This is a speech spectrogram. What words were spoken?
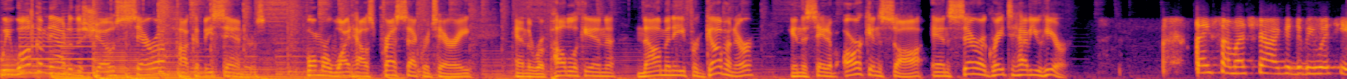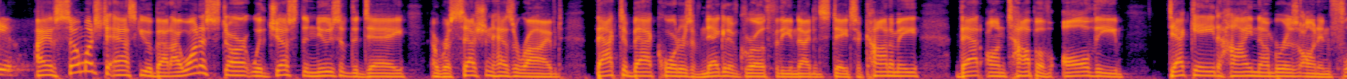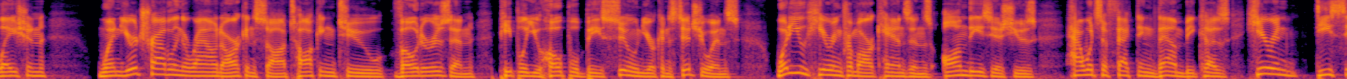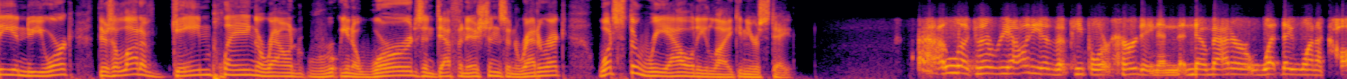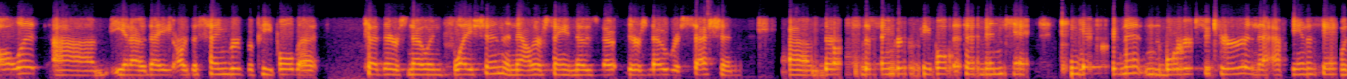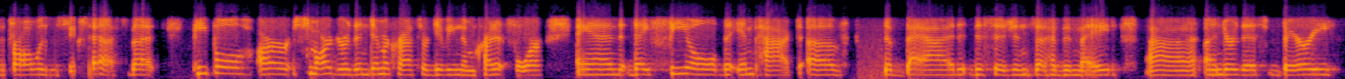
We welcome now to the show Sarah Huckabee Sanders, former White House press secretary and the Republican nominee for governor in the state of Arkansas. And Sarah, great to have you here. Thanks so much, Guy. Good to be with you. I have so much to ask you about. I want to start with just the news of the day. A recession has arrived, back to back quarters of negative growth for the United States economy. That on top of all the decade high numbers on inflation. When you're traveling around Arkansas talking to voters and people you hope will be soon your constituents, what are you hearing from Arkansans on these issues, how it's affecting them? Because here in D.C. and New York, there's a lot of game playing around, you know, words and definitions and rhetoric. What's the reality like in your state? Uh, look, the reality is that people are hurting, and no matter what they want to call it, um, you know, they are the same group of people that said there's no inflation, and now they're saying there's no, there's no recession. Um, they're also the same group of people that said men can, can get pregnant and the border secure and the Afghanistan withdrawal was a success. But people are smarter than Democrats are giving them credit for, and they feel the impact of the bad decisions that have been made uh, under this very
